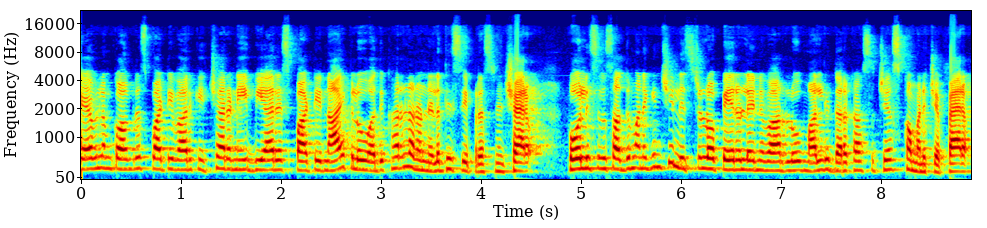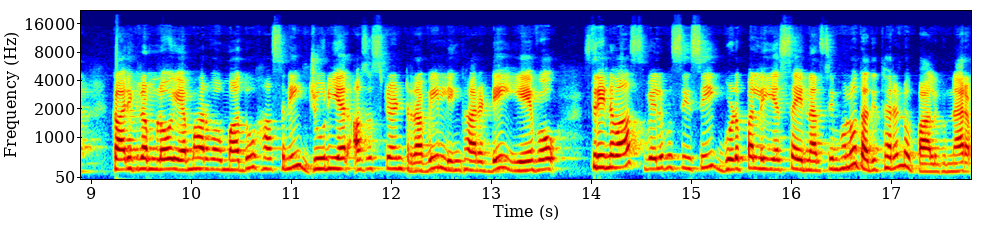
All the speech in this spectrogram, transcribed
కేవలం కాంగ్రెస్ పార్టీ వారికి ఇచ్చారని బీఆర్ఎస్ పార్టీ నాయకులు అధికారులను నిలదీసి ప్రశ్నించారు. పోలీసులు సద్దుమణిగించి లిస్టులో పేరు లేని వారు మళ్ళీ దరఖాస్తు చేసుకోమని చెప్పారు. కార్యక్రమంలో MRO Madhu Hasini junior assistant Ravi Lingareddy AO Srinivas వెలుగు సీసీ గుడపల్లి ఎస్ఐ నరసింహులు తదితరులు పాల్గొన్నారు.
